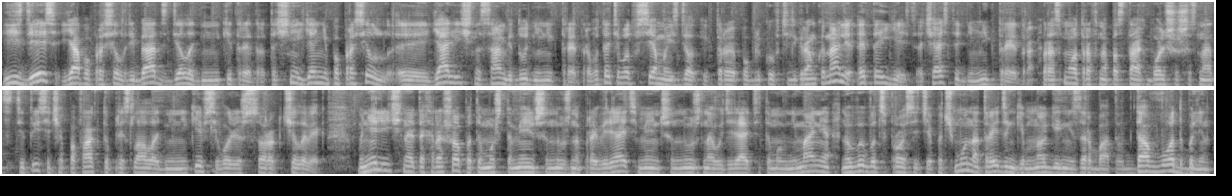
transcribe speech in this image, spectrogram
И здесь я попросил ребят сделать дневники трейдера. Точнее, я не попросил, э, я лично сам веду дневник трейдера. Вот эти вот все мои мои сделки, которые я публикую в телеграм-канале, это и есть отчасти дневник трейдера. Просмотров на постах больше 16 тысяч, а по факту прислало дневники всего лишь 40 человек. Мне лично это хорошо, потому что меньше нужно проверять, меньше нужно уделять этому внимание. Но вы вот спросите, почему на трейдинге многие не зарабатывают? Да вот, блин,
